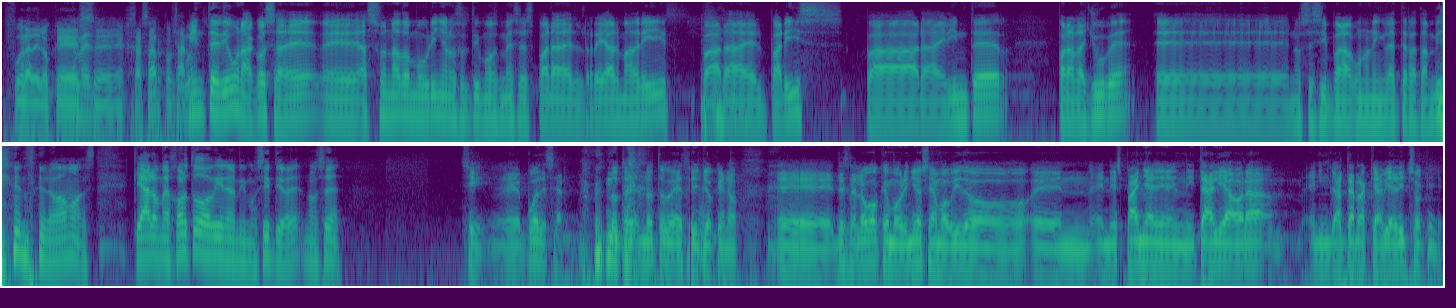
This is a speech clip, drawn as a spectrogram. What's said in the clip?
fuera de lo que es eh, Hazard. Por también te digo una cosa, ¿eh? ¿eh? Ha sonado Mourinho en los últimos meses para el Real Madrid, para el París, para el Inter, para la Juve. no sé si para alguno en Inglaterra también, pero vamos, que a lo mejor todo viene al mismo sitio, ¿eh? No sé. Sí, eh, puede ser. no, te, no, te, voy a decir yo que no. Eh, desde luego que Mourinho se ha movido en, en, España, en Italia, ahora en Inglaterra, que había dicho que,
